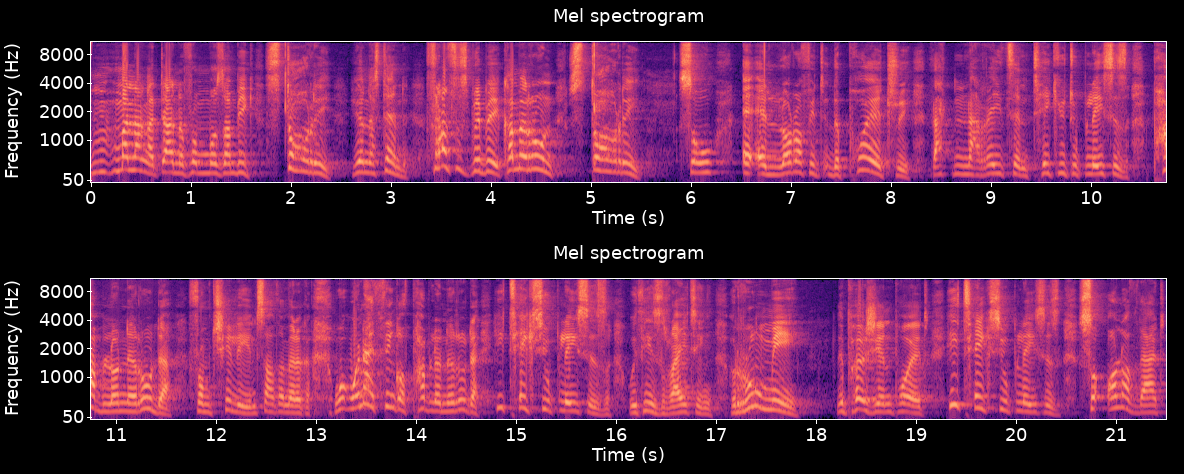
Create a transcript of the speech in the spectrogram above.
Malangatana from Mozambique, story. You understand? Francis Bebey, Cameroon, story. So a, a, lot of it, the poetry that narrates and take you to places. Pablo Neruda from Chile in South America. When I think of Pablo Neruda, he takes you places with his writing. Rumi, the Persian poet, he takes you places. So all of that,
